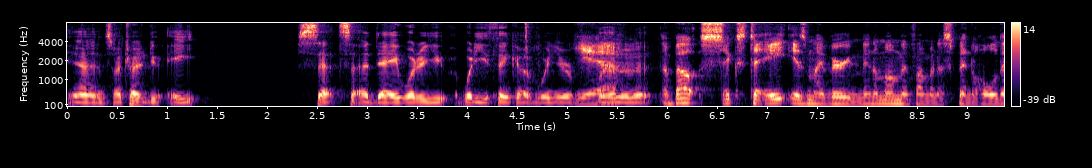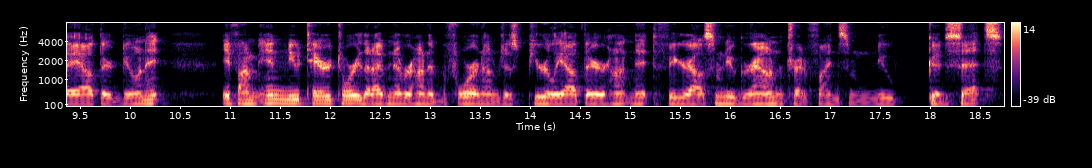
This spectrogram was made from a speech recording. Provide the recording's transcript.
And so I try to do eight sets a day. What are you what do you think of when you're Yeah. planning it? About six to eight is my very minimum if I'm going to spend a whole day out there doing it. If I'm in new territory that I've never hunted before and I'm just purely out there hunting it to figure out some new ground and try to find some new good sets,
